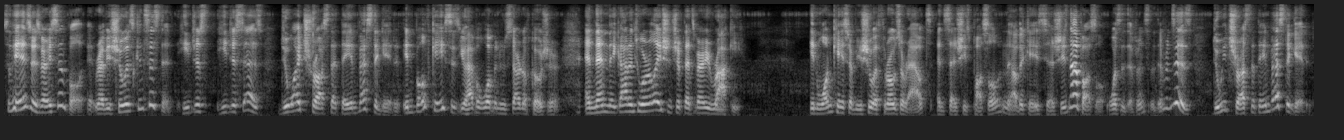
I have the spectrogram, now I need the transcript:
So the answer is very simple. Rav Yeshua is consistent. He just he just says, "Do I trust that they investigated?" In both cases, you have a woman who started off kosher, and then they got into a relationship that's very rocky. In one case, Rav Yeshua throws her out and says she's puzzle. In the other case, says she's not puzzle. What's the difference? The difference is, do we trust that they investigated?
